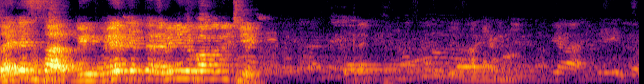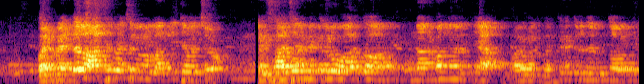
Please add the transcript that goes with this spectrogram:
దయచేసి సార్ మీ పేరు చెప్తే రెవెన్యూ విభాగం నుంచి. మరి పెద్దలు ఆశీర్వచనలు అందించవచ్చు. మరి సహచర మిత్రులు వారితో ఉన్న అనుబంధం రీత్యా వారి వారిని సత్కరించడం జరుగుతూ ఉంది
